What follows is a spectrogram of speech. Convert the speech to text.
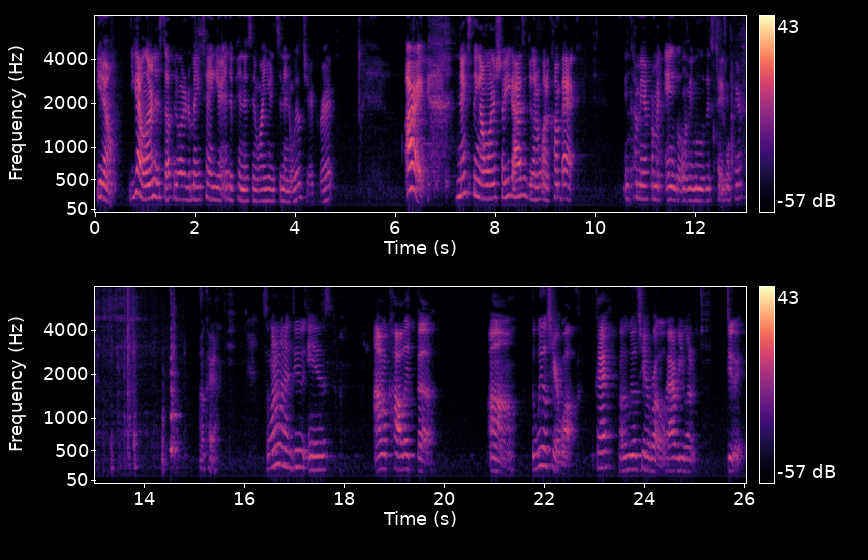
you know, you got to learn this stuff in order to maintain your independence and while you're sitting in a wheelchair, correct? All right, next thing I want to show you guys to do, and I'm going to come back and come in from an angle. Let me move this table here. Okay, so what I want to do is I'm gonna call it the um the wheelchair walk, okay, or the wheelchair roll, however you want to do it.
